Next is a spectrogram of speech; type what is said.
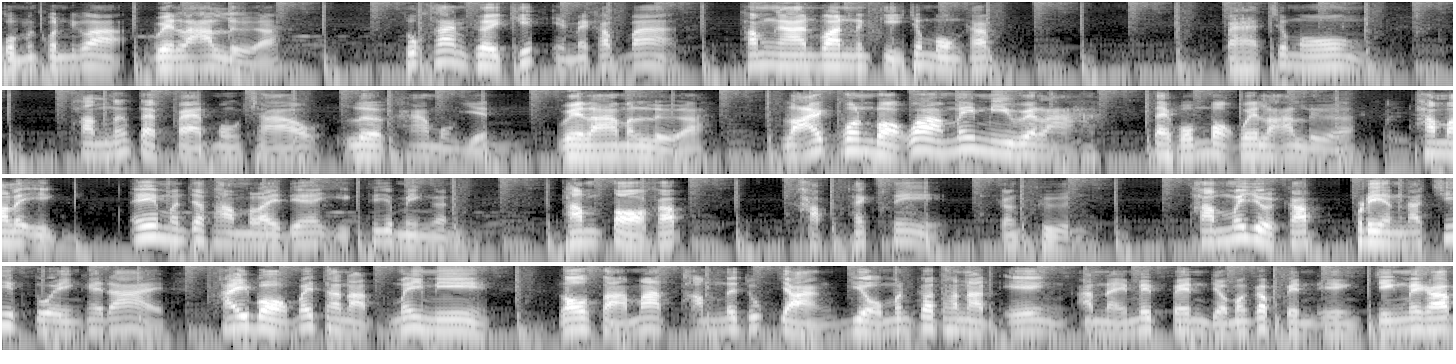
ผมเป็นคนที่ว่าเวลาเหลือ ทุกท่านเคยคิดเห็นไหมครับว่าทำงานวันหนึ่งกี่ชั่วโมงครับ 8 ชั่วโมงทำตั้งแต่8โมงเช้าเลิก5โมงเย็นเวลามันเหลือ หลายคนบอกว่าไม่มีเวลา แต่ผมบอกเวลาเหลือทำอะไรอีก เอ๊ะมันจะทำอะไรได้อีกที่จะมีเงินทำต่อครับ ขับแท็กซี่กลางคืนทำไม่หยุดครับเปลี่ยนอาชีพตัวเองให้ได้ ใครบอกไม่ถนัดไม่มี เราสามารถทำได้ทุกอย่าง เดี๋ยวมันก็ถนัดเอง อันไหนไม่เป็น เดี๋ยวมันก็เป็นเองจริงไหมครับ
